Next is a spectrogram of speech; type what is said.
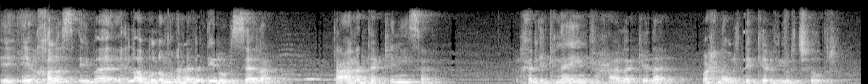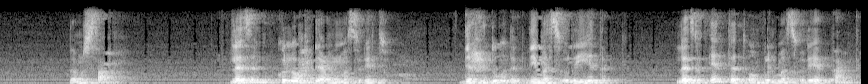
إيه إيه خلاص يبقى الأب والأم أنا بديله رسالة تعال أنت الكنيسة خليك نايم في حالك كده وإحنا will take care your children ده مش صح. لازم كل واحد يعمل مسؤوليته. دي حدودك دي مسؤوليتك. لازم أنت تقوم بالمسؤولية بتاعتك.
